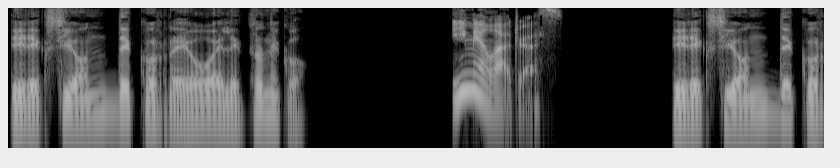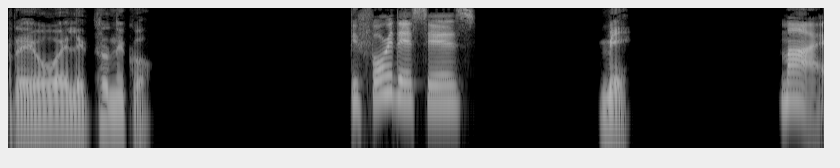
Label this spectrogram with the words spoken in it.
Dirección de correo electrónico. Email address. Dirección de correo electrónico. Before this is Me, my.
